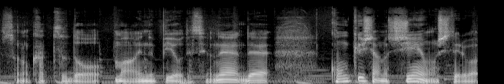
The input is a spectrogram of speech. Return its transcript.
その活動まあ NPO ですよね。で困窮者の支援をしてるわ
